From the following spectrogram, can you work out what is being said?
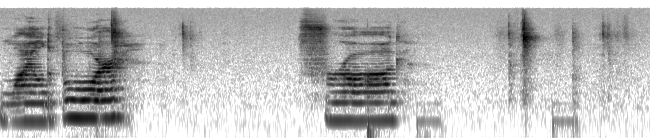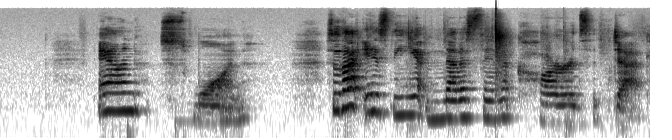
wild boar, frog, and swan. So that is the medicine cards deck.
